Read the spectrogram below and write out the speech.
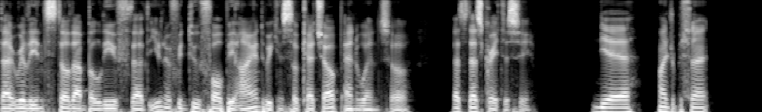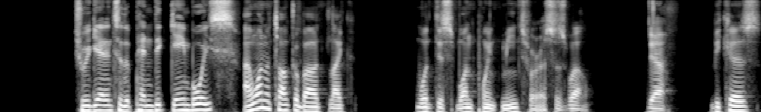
That really instill that belief that even if we do fall behind, we can still catch up and win. So that's that's great to see. Yeah, hundred percent. Should we get into the Pendik game, boys? I want to talk about like what this one point means for us as well. Yeah. Because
